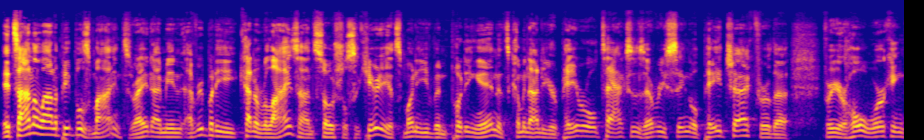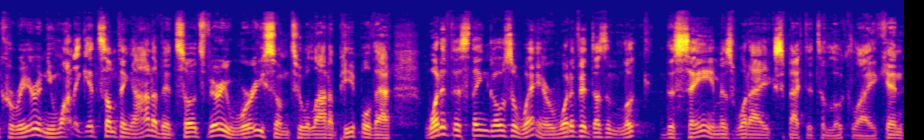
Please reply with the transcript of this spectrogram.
it's on a lot of people's minds, right? I mean, everybody kind of relies on Social Security. It's money you've been putting in. It's coming out of your payroll taxes every single paycheck for the for your whole working career, and you want to get something out of it. So it's very worrisome to a lot of people that what if this thing goes away, or what if it doesn't look the same as what I expect it to look like? And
